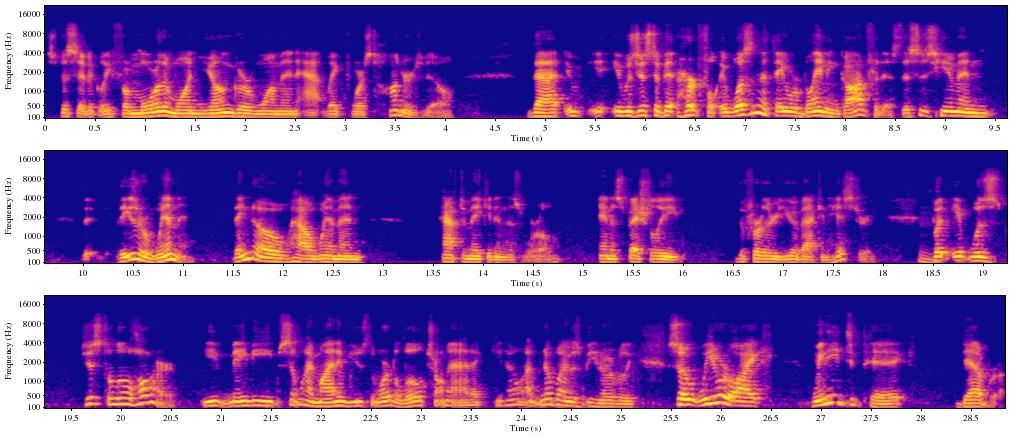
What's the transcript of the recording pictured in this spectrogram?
specifically from more than one younger woman at Lake Forest Huntersville that it, it, was just a bit hurtful. It wasn't that they were blaming God for this. This is human. th- These are women. They know how women have to make it in this world, and especially the further you go back in history. Hmm. But it was just a little hard. You, maybe somebody might have used the word a little traumatic. You know, I- nobody was being overly. So we were like, we need to pick Deborah.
